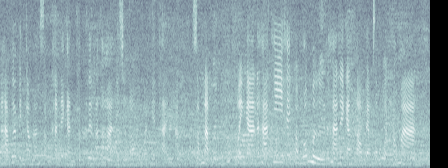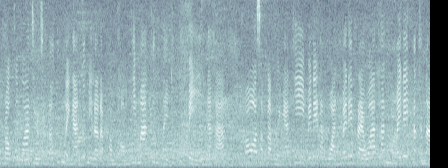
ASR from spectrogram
นะคะเพื่อเป็นกำลังสำคัญในการขับเคลื่อนรัฐบาลดิจิทัลของประเทศไทยค่ะสำหรับทุกหน่วยงานนะคะที่ให้ความร่วมมือนะคะในการตอบแบบสำรวจเข้ามา เราพบว่าจริงๆแล้วทุกหน่วยงานก็มีระดับความพร้อมที่มากขึ้นในทุกๆปีนะคะก็สำหรับหน่วยงานที่ไม่ได้รางวัลไม่ได้แปลว่าท่านไม่ได้พัฒนา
